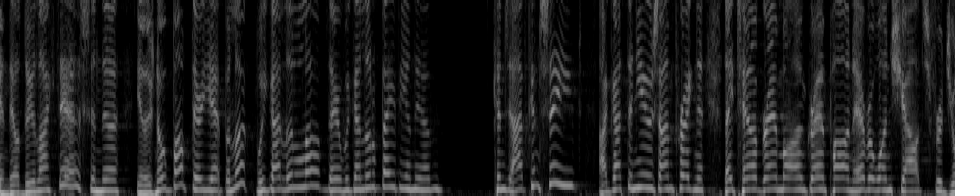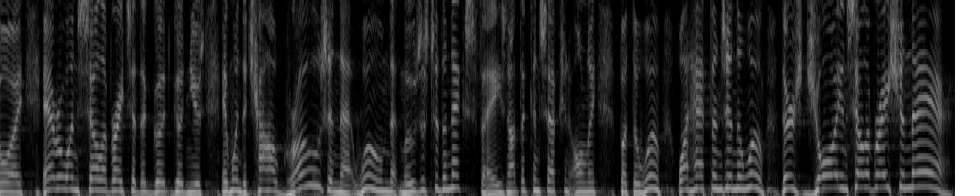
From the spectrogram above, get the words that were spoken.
and they'll do like this, and the, you know, there's no bump there yet, but look, we got a little love there. We got a little baby in the oven. I've conceived. I got the news. I'm pregnant. They tell grandma and grandpa, and everyone shouts for joy. Everyone celebrates at the good, good news. And when the child grows in that womb, that moves us to the next phase, not the conception only, but the womb. What happens in the womb? There's joy and celebration there.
